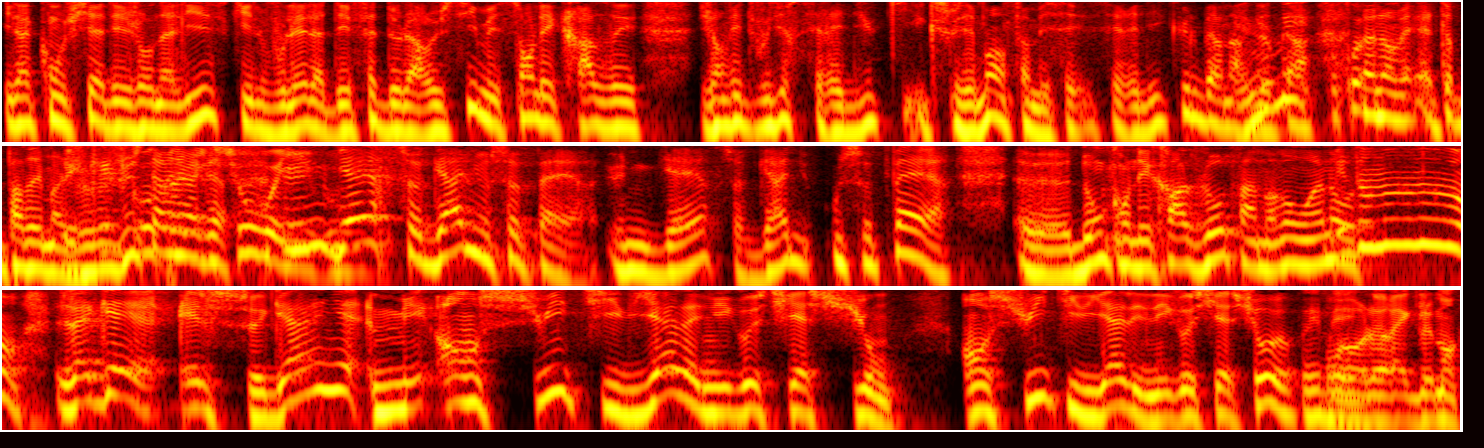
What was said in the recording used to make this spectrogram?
il a confié à des journalistes qu'il voulait la défaite de la Russie, mais sans l'écraser. J'ai envie de vous dire, c'est ridicule. Excusez-moi, enfin, mais c'est ridicule, Bernard mais non, mais, non, non, mais pardonnez-moi, je veux juste terminer. Une guerre se gagne ou se perd. Une guerre se gagne ou se perd. Euh, donc, on écrase l'autre à un moment ou à un autre. non, non, non, non. La guerre, elle se gagne, mais ensuite, il y a la négociation. Ensuite, il y a les négociations pour le règlement.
